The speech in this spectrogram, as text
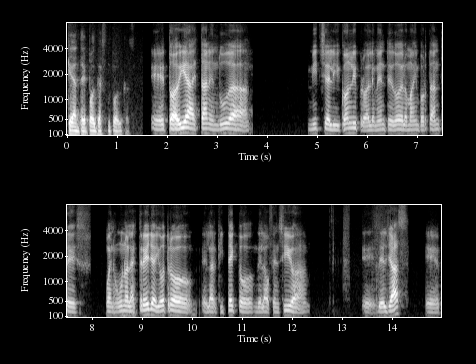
quedan entre podcast y podcast. Eh, todavía están en duda Mitchell y Conley, probablemente dos de los más importantes. Bueno, uno la estrella y otro el arquitecto de la ofensiva eh, del Jazz. Eh,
